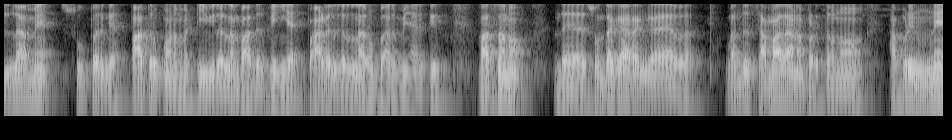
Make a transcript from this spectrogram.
எல்லாமே சூப்பருங்க. பார்த்துருப்போம் நம்ம டிவிலெல்லாம் பார்த்துருப்பீங்க. பாடல்கள்லாம் ரொம்ப அருமையாக இருக்குது வசனம் இந்த சொந்தக்காரங்க வந்து சமாதானப்படுத்தணும். அப்படின்னே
